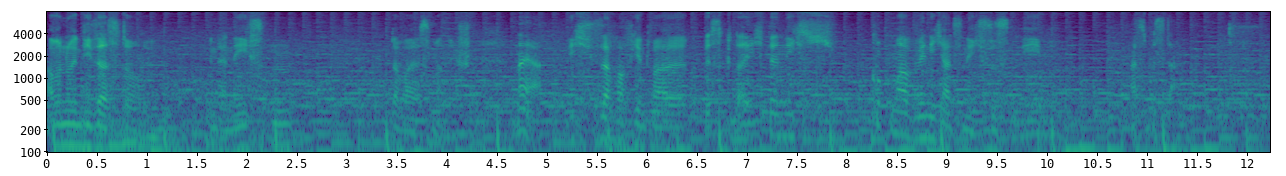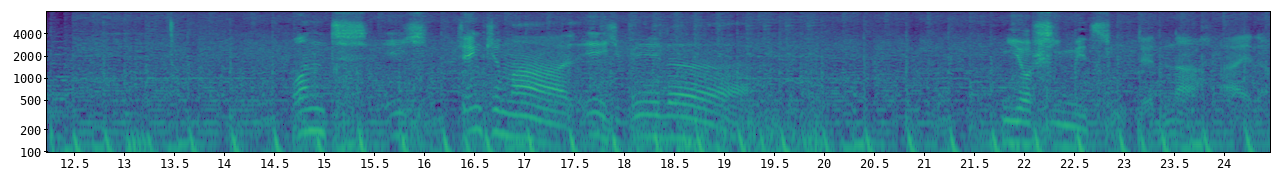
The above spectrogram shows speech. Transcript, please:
Aber nur in dieser Story. In der nächsten, da weiß man nicht. Naja, ich sag auf jeden Fall bis gleich, denn ich guck mal, wen ich als nächstes nehme. Also bis dann. Und ich denke mal, ich wähle Yoshimitsu, denn nach einem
